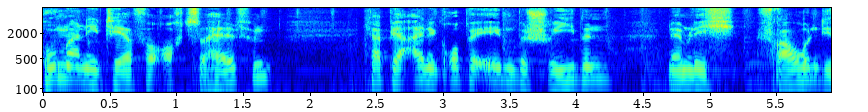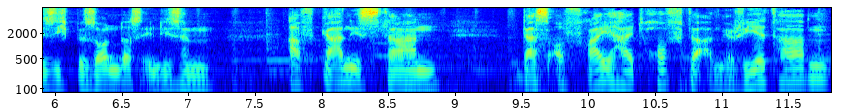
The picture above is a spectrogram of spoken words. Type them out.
humanitär vor Ort zu helfen. Ich habe ja eine Gruppe eben beschrieben, nämlich Frauen, die sich besonders in diesem Afghanistan, das auf Freiheit hoffte, engagiert haben.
